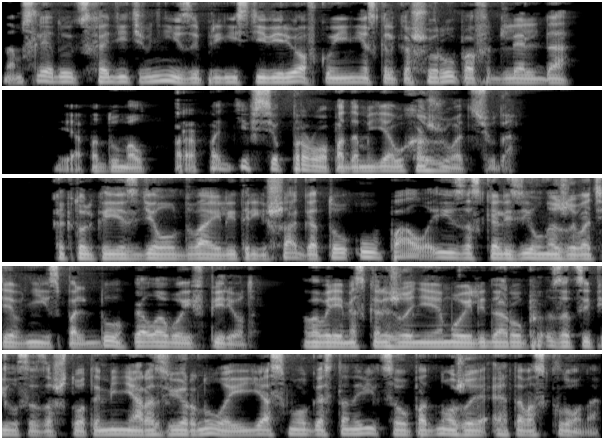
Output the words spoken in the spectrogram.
Нам следует сходить вниз и принести веревку и несколько шурупов для льда». Я подумал «Пропади все пропадом, я ухожу отсюда». Как только я сделал два или три шага, то упал и заскользил на животе вниз по льду, головой вперед. Во время скольжения мой ледоруб зацепился за что-то, меня развернуло, и я смог остановиться у подножия этого склона.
